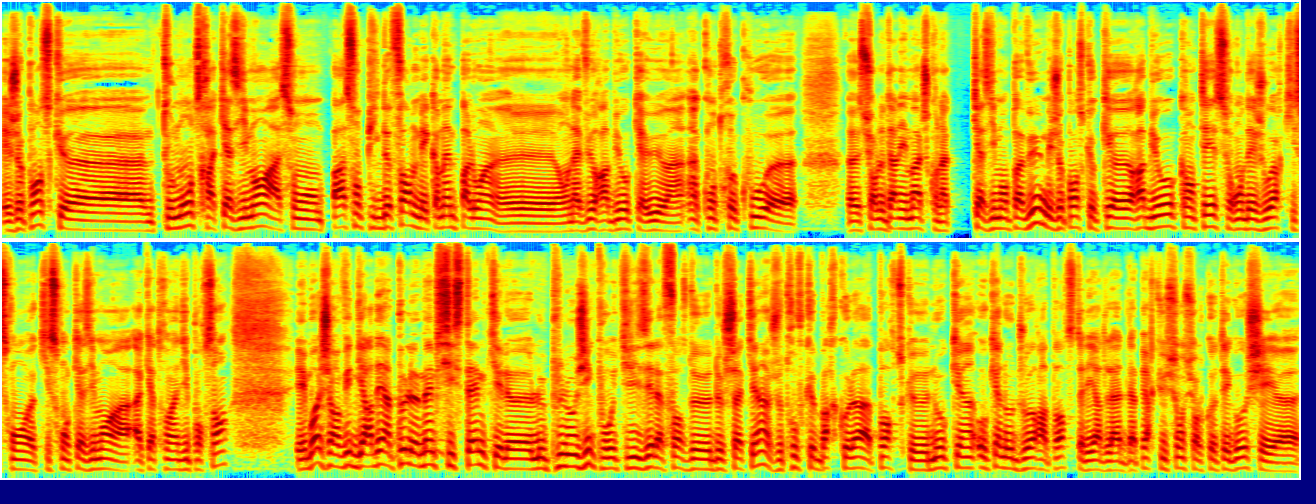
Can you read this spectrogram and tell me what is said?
Et je pense que tout le monde sera quasiment à son, pas à son pic de forme, mais quand même pas loin. On a vu Rabiot qui a eu un, contre-coup sur le dernier match qu'on a quasiment pas vu, mais je pense que, que Rabiot, Kanté seront des joueurs qui seront, qui seront quasiment à 90%. Et moi, j'ai envie de garder un peu le même système qui est le, plus logique pour utiliser la force de, chacun. Je trouve que Barcola apporte ce que aucun, autre joueur apporte, c'est-à-dire de la, percussion sur le côté gauche. Et, euh,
